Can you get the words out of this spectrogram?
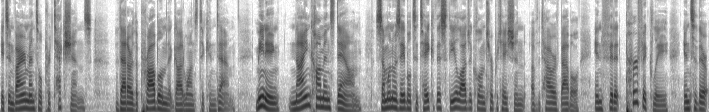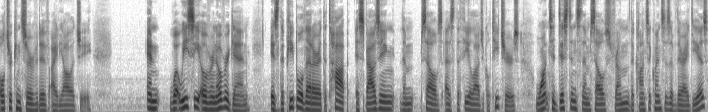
It's environmental protections that are the problem that God wants to condemn. Meaning, nine comments down, someone was able to take this theological interpretation of the Tower of Babel and fit it perfectly into their ultra conservative ideology. And what we see over and over again is the people that are at the top espousing themselves as the theological teachers want to distance themselves from the consequences of their ideas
